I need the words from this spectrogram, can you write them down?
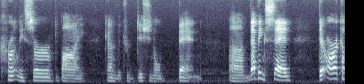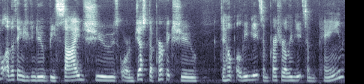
currently served by kind of the traditional Ben. Um, that being said, there are a couple other things you can do besides shoes or just the perfect shoe to help alleviate some pressure, alleviate some pain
